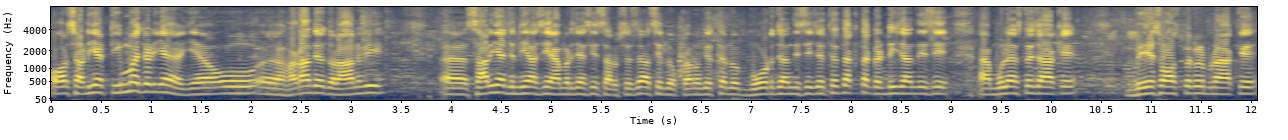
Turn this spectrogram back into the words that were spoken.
ਔਰ ਸਾਡੀਆਂ ਟੀਮਾਂ ਜਿਹੜੀਆਂ ਹੈਗੀਆਂ, ਉਹ ਹੜ੍ਹਾਂ ਦੇ ਦੌਰਾਨ ਵੀ ਸਾਰੀਆਂ ਜਿੰਨੀਆਂ ਅਸੀਂ ਐਮਰਜੈਂਸੀ ਸਰਵਿਸਿਜ਼ ਆ, ਅਸੀਂ ਲੋਕਾਂ ਨੂੰ ਜਿੱਥੇ ਲੋ ਬੋਟ ਜਾਂਦੀ ਸੀ, ਜਿੱਥੇ ਤੱਕ ਤਾਂ ਗੱਡੀ ਜਾਂਦੀ ਸੀ ਐਂਬੂਲੈਂਸ ਤੇ ਜਾ ਕੇ ਬੇਸ ਹਸਪੀਟਲ ਬਣਾ ਕੇ,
